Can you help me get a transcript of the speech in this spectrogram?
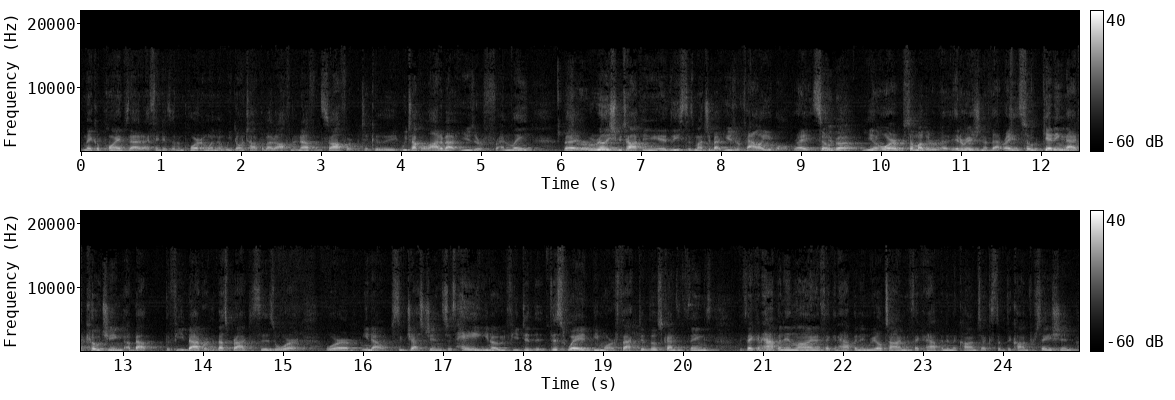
make a point that I think is an important one that we don't talk about often enough in software, particularly. We talk a lot about user friendly, but Sure. we really should be talking at least as much about user valuable, right? So, yeah, or some other uh, iteration of that, right? So, getting that coaching about the feedback or the best practices, or or you know suggestions, just hey, you know, if you did it this way, it'd be more effective. Those kinds of things. If they can happen in line, if they can happen in real time, if they can happen in the context of the conversation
